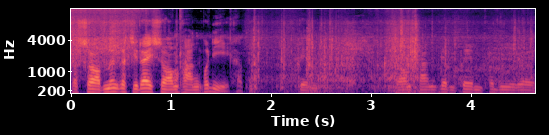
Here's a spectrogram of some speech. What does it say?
กระสอบนึงก็จะได้สองถังพอดีครับเต็มสองถังเต็มๆพอดีเลย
